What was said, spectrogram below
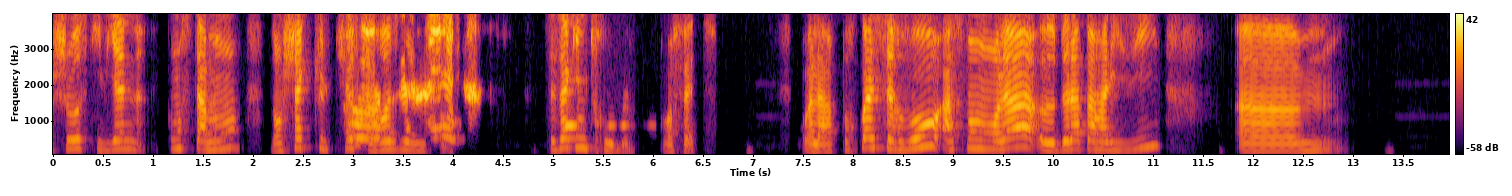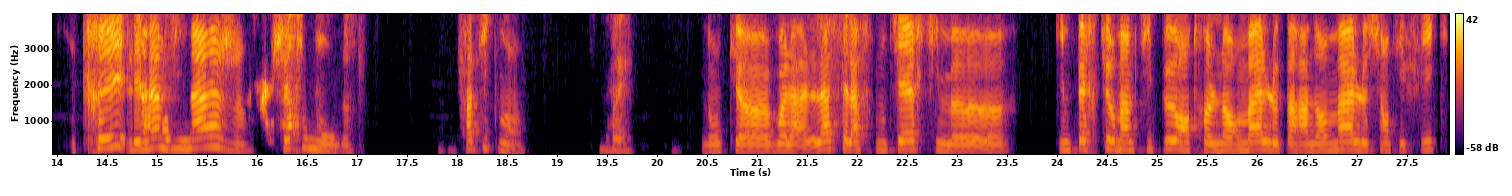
choses qui viennent constamment dans chaque culture qui reviennent C'est ça qui me trouble, en fait. Voilà. Pourquoi le cerveau, à ce moment-là de la paralysie, euh, créer les mêmes images chez tout le monde, pratiquement. Donc euh, voilà, là c'est la frontière qui me, qui me perturbe un petit peu entre le normal, le paranormal, le scientifique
